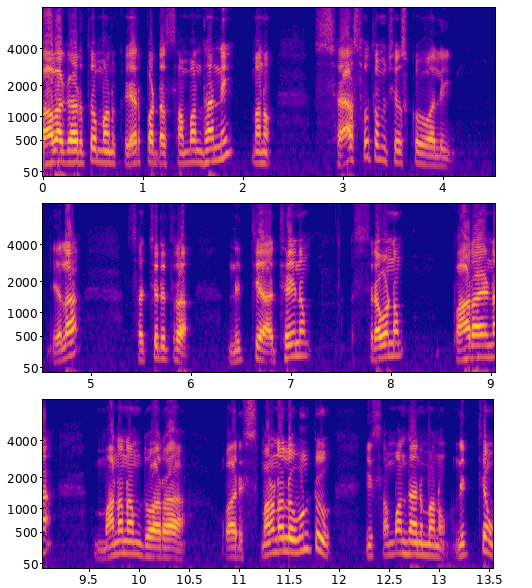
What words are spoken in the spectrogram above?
బాబాగారితో మనకు ఏర్పడ్డ సంబంధాన్ని మనం శాశ్వతం చేసుకోవాలి. ఎలా? సచరిత్ర నిత్య అధ్యయనం శ్రవణం పారాయణ మననం ద్వారా. వారి స్మరణలో ఉంటూ ఈ సంబంధాన్ని మనం నిత్యం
